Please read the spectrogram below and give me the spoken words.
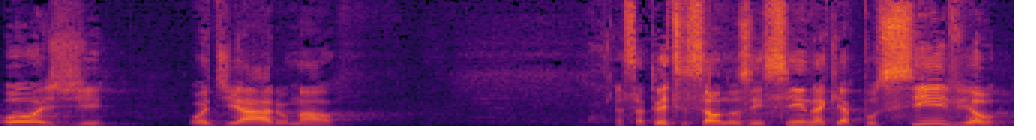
hoje odiar o mal? Essa petição nos ensina que é possível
